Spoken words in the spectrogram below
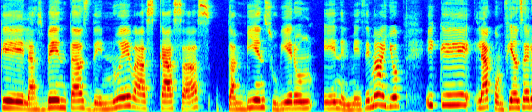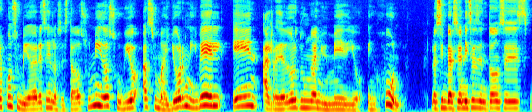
que las ventas de nuevas casas también subieron en el mes de mayo y que la confianza de los consumidores en los Estados Unidos subió a su mayor nivel en alrededor de un año y medio en junio. Los inversionistas entonces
